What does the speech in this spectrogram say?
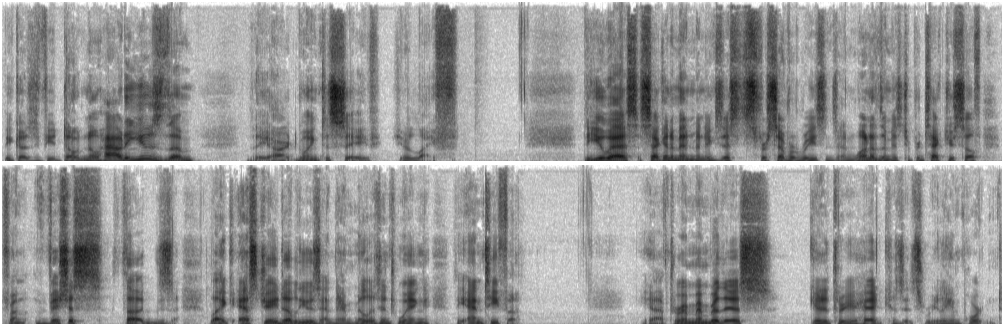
Because if you don't know how to use them, they aren't going to save your life. The U.S. Second Amendment exists for several reasons, and one of them is to protect yourself from vicious thugs like SJWs and their militant wing, the Antifa. You have to remember this, get it through your head because it's really important.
